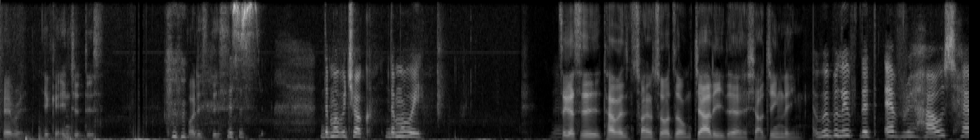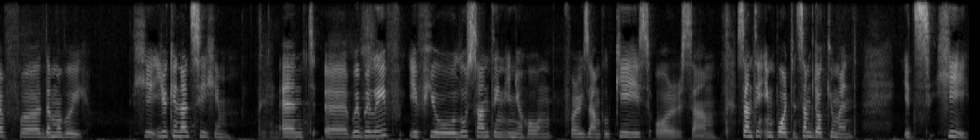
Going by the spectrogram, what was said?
favorite. You can introduce. what is this? This is домовичок, домовый. 这个是他们传说中家里的小精灵。 We believe that every house have uh, домовый. He, you cannot see him. And uh, we believe if you lose something in your home, for example, keys or some something important, some document, it's he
